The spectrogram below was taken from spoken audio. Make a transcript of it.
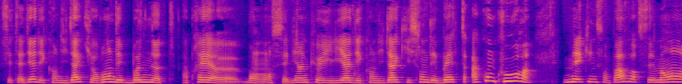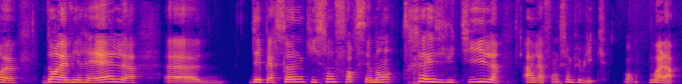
c'est-à-dire des candidats qui auront des bonnes notes. Après, bon, on sait bien qu'il y a des candidats qui sont des bêtes à concours, mais qui ne sont pas forcément dans la vie réelle euh, des personnes qui sont forcément très utiles à la fonction publique. Bon, voilà.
